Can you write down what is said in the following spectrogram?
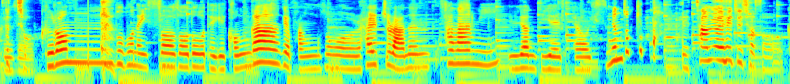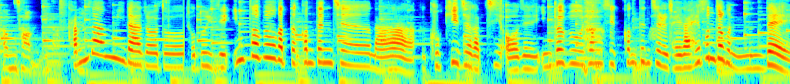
그래서 그쵸. 그런 부분에 있어서도 되게 건강하게 방송을 할 줄 아는 사람이 1년 뒤에 되어 있으면 좋겠다. 네, 참여해주셔서 감사합니다. 감사합니다. 저도 저도 이제 인터뷰 같은 컨텐츠나 그 쿠키즈 같이 어제 인터뷰 형식 컨텐츠를 제가 해본 적은 있는데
